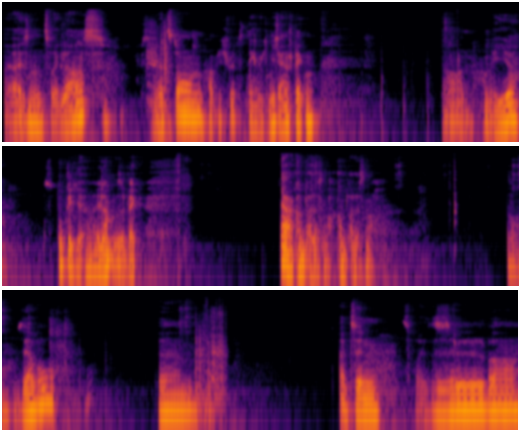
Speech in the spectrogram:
Zwei Eisen, zwei Glas. Redstone. Habe ich Redstone? Nee, habe ich nicht einstecken. Dann haben wir hier. Es ist dunkel hier. Die Lampen sind weg. Ja, kommt alles noch. Kommt alles noch. So, Servo. Ähm, 13, 2 Silber.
